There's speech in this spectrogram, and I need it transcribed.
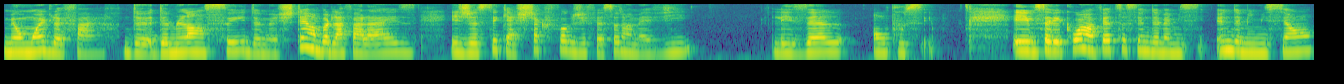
mais au moins de le faire, de, me lancer, de me jeter en bas de la falaise. Et je sais qu'à chaque fois que j'ai fait ça dans ma vie, les ailes ont poussé. Et vous savez quoi, en fait, ça c'est une, de mes une de mes missions.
